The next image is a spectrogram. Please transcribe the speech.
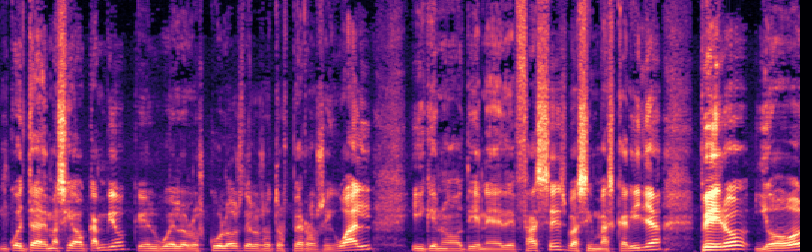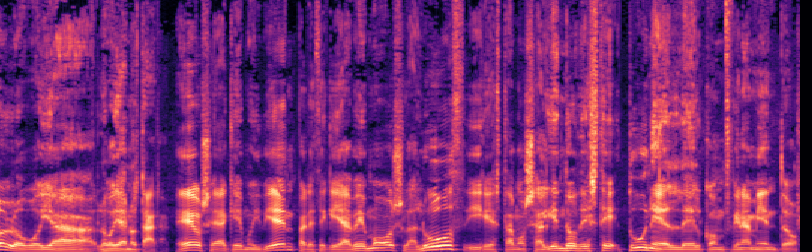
encuentra demasiado cambio, que el vuelo los culos de los otros perros igual y que no tiene de fases, va sin mascarilla, pero yo lo voy a, lo voy a notar. ¿eh? O sea que muy bien, parece que ya vemos la luz y que estamos saliendo de este túnel del confinamiento.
